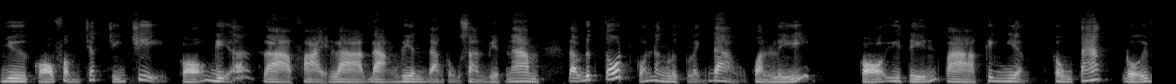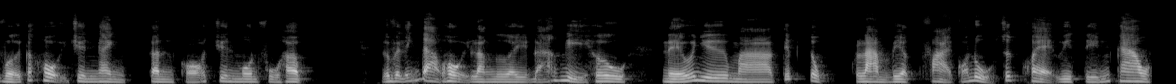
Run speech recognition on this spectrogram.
như có phẩm chất chính trị, có nghĩa là phải là đảng viên Đảng Cộng sản Việt Nam, đạo đức tốt, có năng lực lãnh đạo, quản lý, có uy tín và kinh nghiệm công tác đối với các hội chuyên ngành cần có chuyên môn phù hợp. Đối với lãnh đạo hội là người đã nghỉ hưu nếu như mà tiếp tục làm việc phải có đủ sức khỏe uy tín cao,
